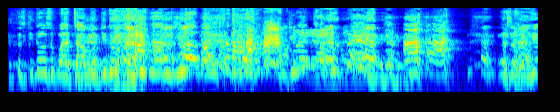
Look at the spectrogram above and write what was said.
terus kita langsung pada cabut gitu anjing orang gila bangsat orang gila cabut Nggak, soalnya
